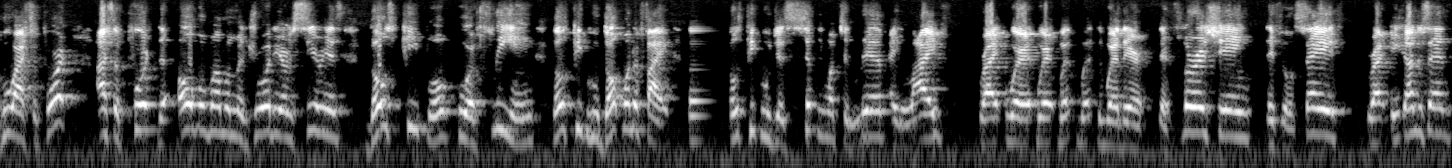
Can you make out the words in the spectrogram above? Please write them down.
who I support? I support the overwhelming majority of Syrians, those people who are fleeing, those people who don't want to fight, those people who just simply want to live a life, right, where where where, where they're they're flourishing, they feel safe, right? You understand?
